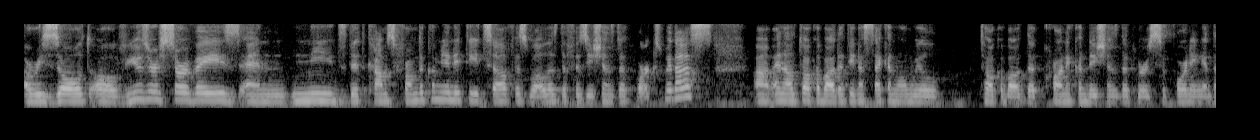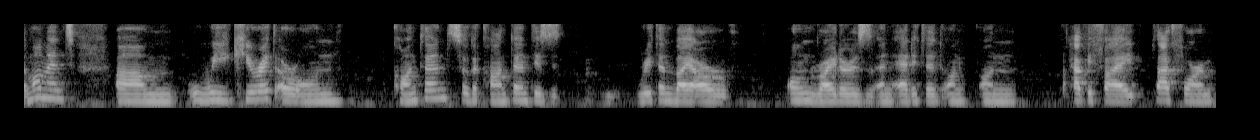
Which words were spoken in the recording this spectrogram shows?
a result of user surveys and needs that comes from the community itself, as well as the physicians that works with us. Um, and I'll talk about it in a second when we'll talk about the chronic conditions that we're supporting at the moment. Um, we curate our own content. So the content is written by our own writers and edited on, on Happify platform.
